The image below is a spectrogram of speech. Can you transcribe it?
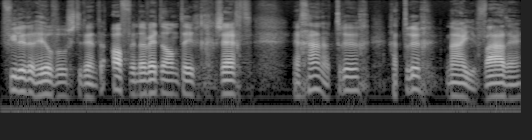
vielen er heel veel studenten af. En daar werd dan tegen gezegd, en ga nou terug, ga terug naar je vader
